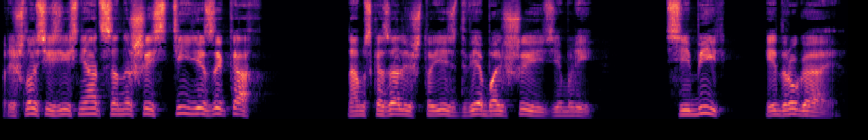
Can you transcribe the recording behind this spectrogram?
Пришлось изъясняться на шести языках. Нам сказали, что есть две большие земли – Сибирь и другая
